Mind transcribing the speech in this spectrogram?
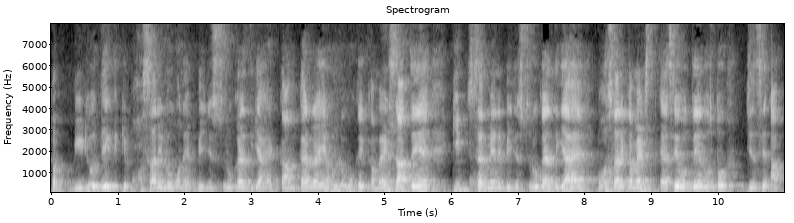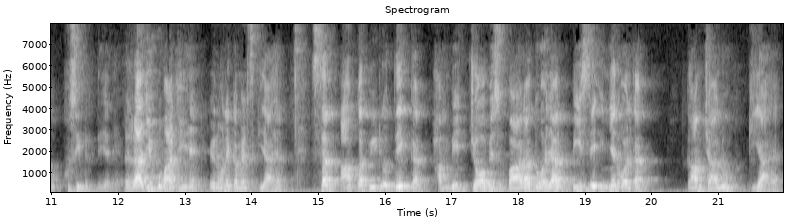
का वीडियो देख देख के बहुत सारे लोगों ने बिज़नेस शुरू कर दिया है, काम कर रहे हैं। उन लोगों के कमेंट्स आते हैं कि, सर, मैंने बिज़नेस शुरू कर दिया है। बहुत सारे कमेंट्स ऐसे होते हैं दोस्तों, जिनसे आपको खुशी मिलती है। राजीव कुमार जी हैं, इन्होंने कमेंट्स किया है। सर, आपका वीडियो देखकर हम भी 24 बारह 2020 से इंजन ऑयल का काम चालू किया है।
